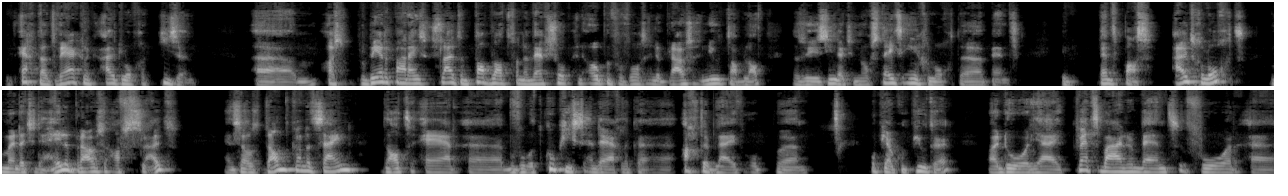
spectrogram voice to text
Je moet echt daadwerkelijk uitloggen kiezen. Um, als, probeer het maar eens. Sluit een tabblad van een webshop en open vervolgens in de browser een nieuw tabblad. Dan zul je zien dat je nog steeds ingelogd uh, bent. Je bent pas uitgelogd op het moment dat je de hele browser afsluit. En zelfs dan kan het zijn dat er bijvoorbeeld cookies en dergelijke achterblijven op op jouw computer. Waardoor jij kwetsbaarder bent voor, uh,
